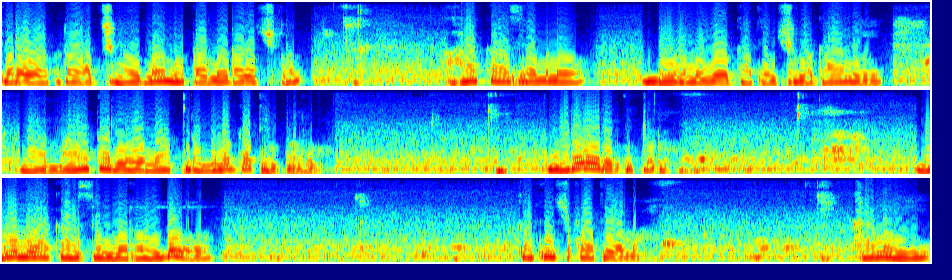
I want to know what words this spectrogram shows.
ఇరవై ఒకటో అధ్యాయము ముప్పై మూడో వచ్చిన ఆకాశమును భూమియో గతించును గాని నా మాటలు మాత్రమును గతింపవు. నెరవేరింది ఇప్పుడు. భూమి ఆకాశంలో రెండు కథించిపోతాయేమో. కానీ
